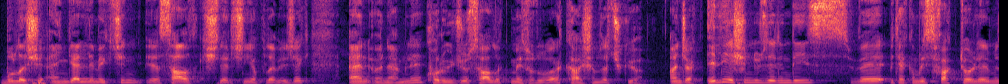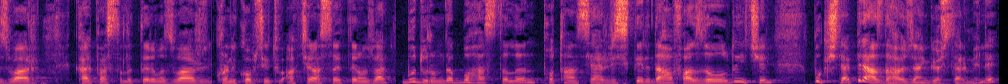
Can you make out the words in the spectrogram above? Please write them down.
bulaşı engellemek için e, sağlıklı kişiler için yapılabilecek en önemli koruyucu sağlık metodu olarak karşımıza çıkıyor. Ancak 50 yaşın üzerindeyiz ve bir takım risk faktörlerimiz var. Kalp hastalıklarımız var, kronik obstrüktif akciğer hastalıklarımız var. Bu durumda bu hastalığın potansiyel riskleri daha fazla olduğu için bu kişiler biraz daha özen göstermeli.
